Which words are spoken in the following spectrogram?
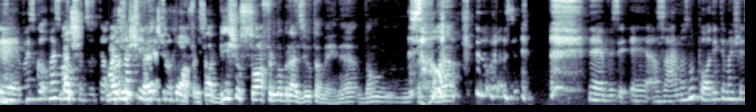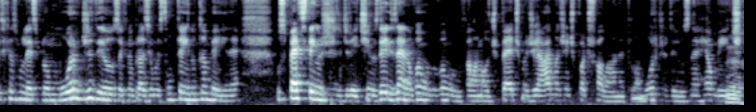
é, mas, mas, mas, gosto, mas os pets sofrem, sabe? Bicho sofre no Brasil também, né? Vamos, sofre né? no Brasil. É, mas é, as armas não podem ter mais direitos que as mulheres, pelo amor de Deus, aqui no Brasil, mas estão tendo também, né? Os pets têm os direitinhos deles, né? Não vamos, não vamos falar mal de pet, mas de arma a gente pode falar, né? Pelo amor de Deus, né? Realmente é.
